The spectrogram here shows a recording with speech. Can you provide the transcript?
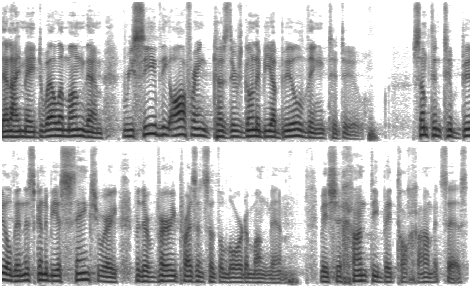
that I may dwell among them. Receive the offering because there's going to be a building to do, something to build, and it's going to be a sanctuary for the very presence of the Lord among them. Ve'shechanti betocham. It says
